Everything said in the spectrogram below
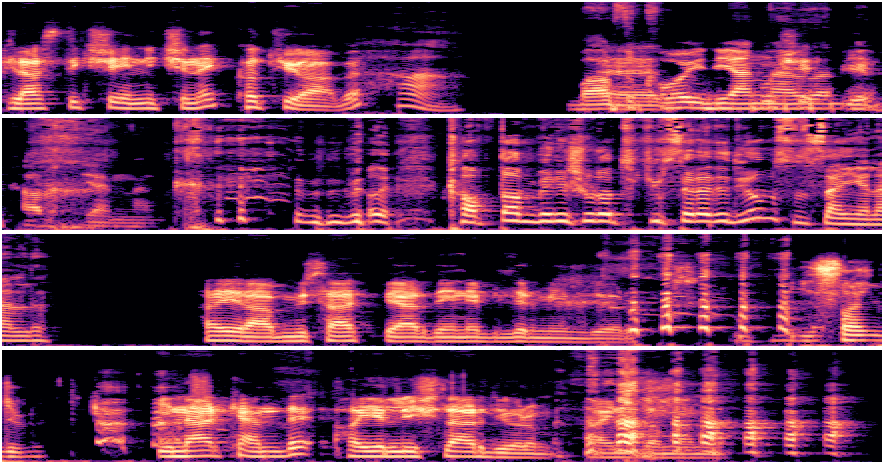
plastik şeyin içine katıyor abi. Ha. Bartu Ee, koy diyenlerden şekilde. değil. Kat diyenler. Kaptan beni şurada tükürsene de diyor musun sen genelde? Hayır abi müsait bir yerde inebilir miyim diyorum. İnsan gibi. İnerken de hayırlı işler diyorum aynı zamanda.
